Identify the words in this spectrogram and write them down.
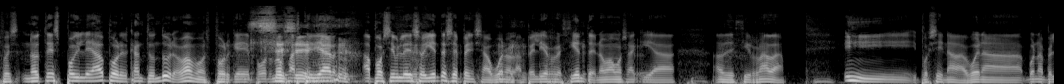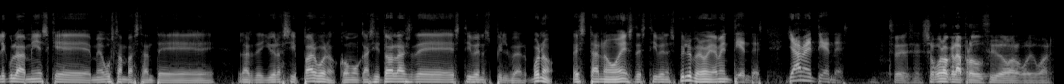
Pues no te he spoileado por el canto duro, vamos, porque por no sí, fastidiar sí. a posibles oyentes he pensado, bueno, la peli es reciente, no vamos aquí a, a, decir nada. Y pues sí, nada, buena, buena película. A mí es que me gustan bastante las de Jurassic Park, bueno, como casi todas las de Steven Spielberg. Bueno, esta no es de Steven Spielberg, pero ya me entiendes, ya me entiendes. Sí, sí, seguro que la ha producido algo igual.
